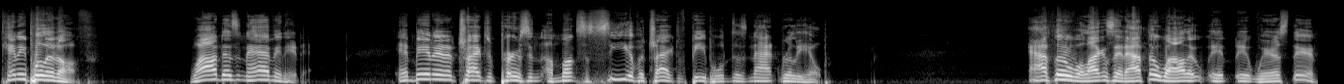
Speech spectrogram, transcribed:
Can he pull it off? WoW doesn't have any of that. And being an attractive person amongst a sea of attractive people does not really help. After, well, like I said, after a while, it, it, it wears thin.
